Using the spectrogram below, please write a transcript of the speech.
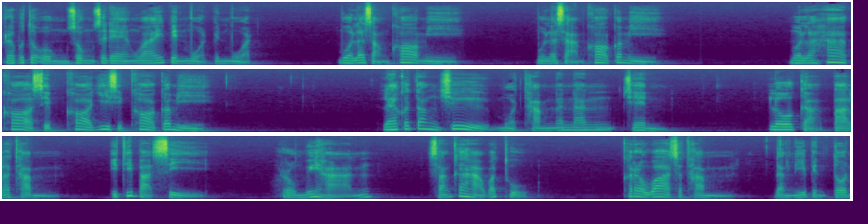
พระพุทธองค์ทรงแสดงไว้เป็นหมวดเป็นหมวด หมวดละสองข้อมี หมวดละสามข้อก็มี หมวดละห้าข้อสิบข้อยี่สิบข้อก็มี แล้วก็ตั้งชื่อหมวดธรรมนั้นๆ เช่น โลกะปาลธรรม อิทธิบาทสี่รมวิหาร สังคหาวัตถุครวาสธรรม ดังนี้เป็นต้น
